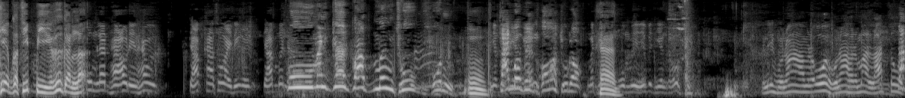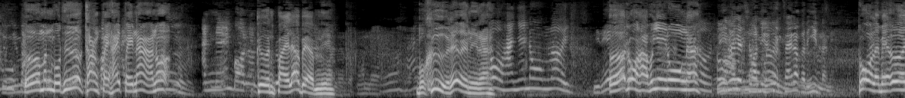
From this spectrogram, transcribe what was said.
เทพก็10ปีก็คือกันละอุ้มลาดเท้าวนี่เฮาจับคาซอยนี่ก็จับเบิดกูมันเกิดกอบมึงชูคุณอืม ฉันบ่เป็นพอชูดอกมาเถียงผมนี่ไปเถียงเขา อันนี้หัวหน้ามันโอ้ยหัวหน้ามันมาลัดตูดจนนี้มันเออมันบ่ถือทางไปให้ไปหน้าเนาะอันแหนงบ่อนเกินไปแล้วแบบนี้บ่คือได้แบบนี้นะโทรหายายนงเลยเออโทรหาพี่ใหญ่โหนงนะเออโทรหายายนงเลยใช้เราก็ได้ยินแล้วนี่โทรอะไรแม่เอ้ย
